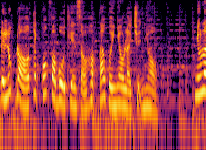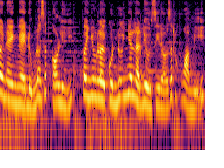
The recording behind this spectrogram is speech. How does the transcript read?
Đến lúc đó, Thạch Quốc và Bổ Thiên Giáo hợp tác với nhau là chuyện nhỏ. Những lời này nghe đúng là rất có lý, vậy nhưng lời của nữ nhân là điều gì đó rất hòa mỹ.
